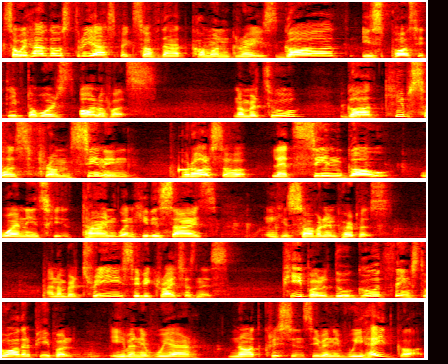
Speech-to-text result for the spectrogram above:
So we have those three aspects of that common grace. God is positive towards all of us. Number two, God keeps us from sinning, but also lets sin go when it's time, when He decides in His sovereign purpose. And number three, civic righteousness. People do good things to other people, even if we are not Christians, even if we hate God.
